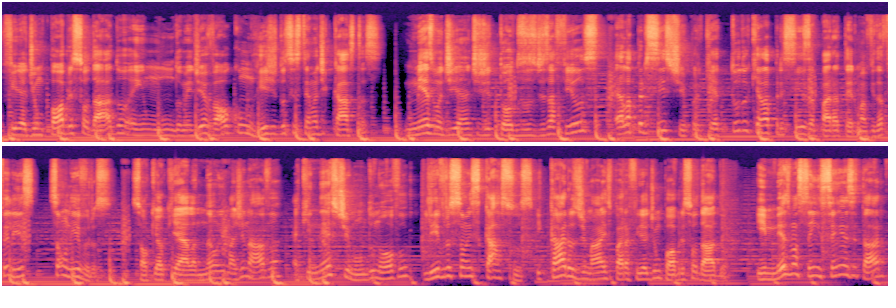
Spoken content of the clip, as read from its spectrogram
filha de um pobre soldado em um mundo medieval com um rígido sistema de castas. Mesmo diante de todos os desafios, ela persiste porque tudo que ela precisa para ter uma vida feliz são livros. Só que o que ela não imaginava é que neste mundo novo, livros são escassos e caros demais para a filha de um pobre soldado. E mesmo assim, sem hesitar,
